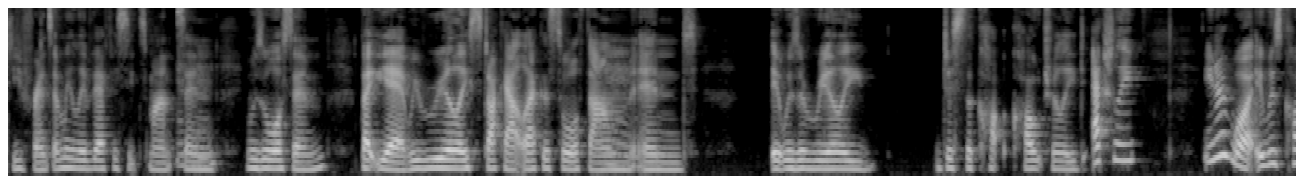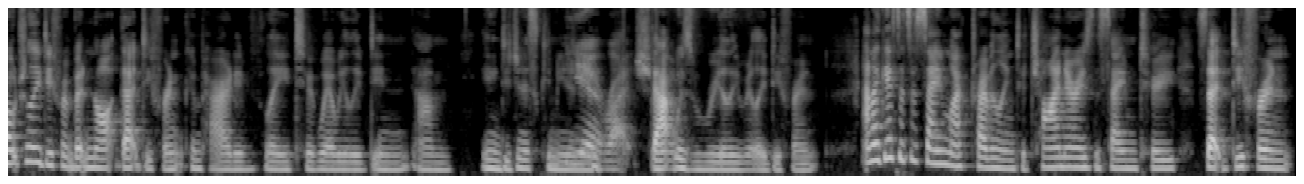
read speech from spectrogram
difference, and we lived there for six months, and it was awesome. But yeah, we really stuck out like a sore thumb, Mm. and it was a really just the cu- culturally. Actually, you know what? It was culturally different, but not that different comparatively to where we lived in um, the indigenous community Yeah, right. Sure. that was really really different and i guess it's the same like traveling to china is the same too it's that different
